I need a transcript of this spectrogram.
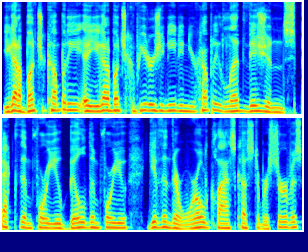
You got a bunch of company, uh, you got a bunch of computers you need in your company. Let Vision spec them for you, build them for you, give them their world class customer service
